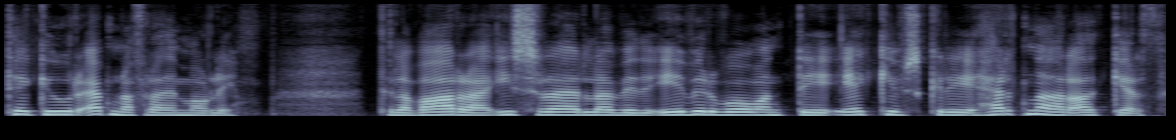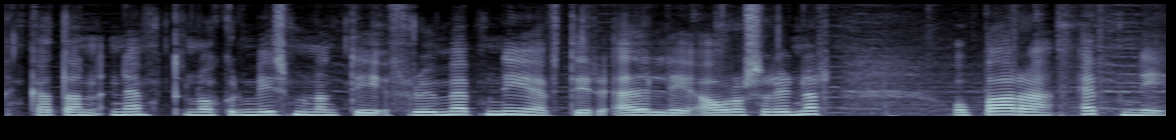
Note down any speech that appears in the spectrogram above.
tekið úr efnafræðimáli. Til að vara Ísraela við yfirvofandi ekifskri hernaðaraðgerð gata hann nefnt nokkur mismunandi frumefni eftir eðli árásarinnar og bara efni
